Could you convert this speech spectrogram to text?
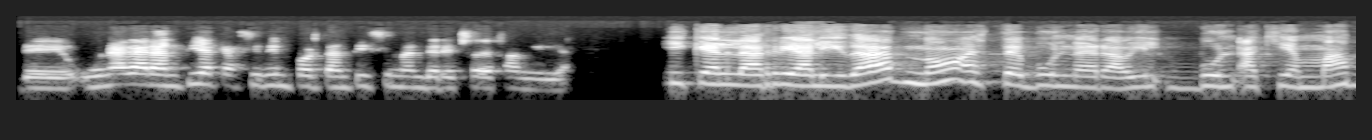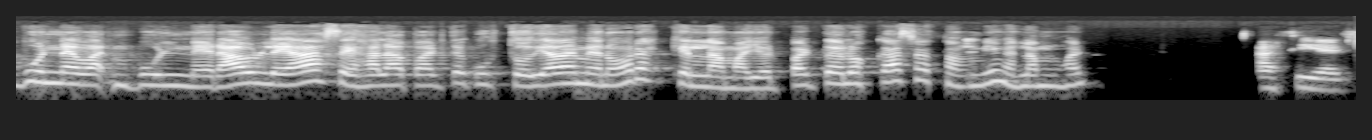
de una garantía que ha sido importantísima en derecho de familia. Y que en la realidad, ¿no? Este vulnerable, a quien más vulnerable hace es a la parte custodia de menores, que en la mayor parte de los casos también es la mujer. Así es.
